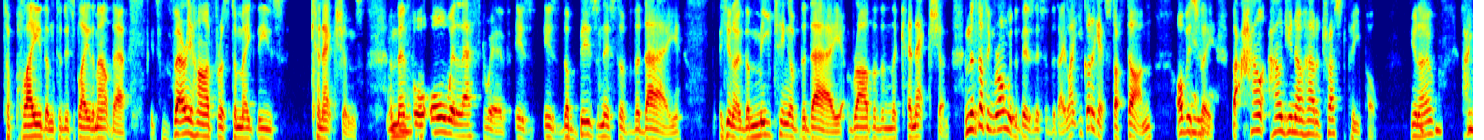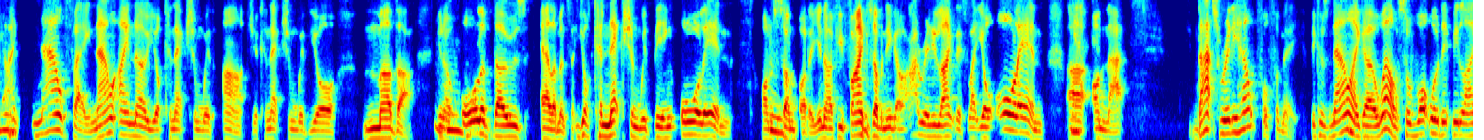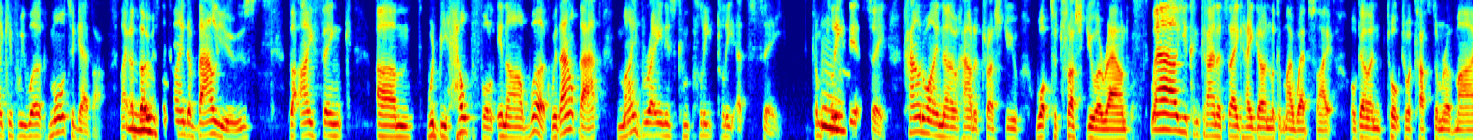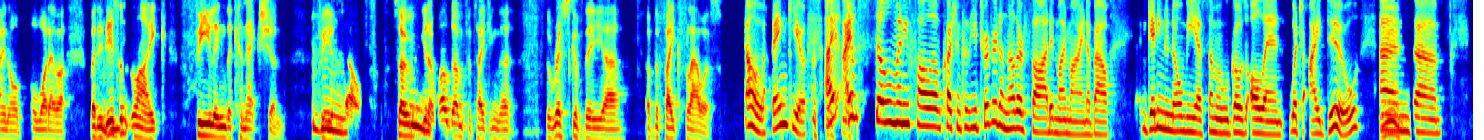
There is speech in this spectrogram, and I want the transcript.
to play them, to display them out there, it's very hard for us to make these connections and mm-hmm. therefore all we're left with is is the business of the day you know the meeting of the day rather than the connection and there's nothing wrong with the business of the day like you've got to get stuff done obviously yeah. but how how do you know how to trust people you know mm-hmm. I, I now faye now i know your connection with art your connection with your mother you know mm-hmm. all of those elements that your connection with being all in on mm-hmm. somebody you know if you find someone you go i really like this like you're all in uh, yeah. on that that's really helpful for me because now I go, well, so what would it be like if we worked more together? Like, mm. are those the kind of values that I think um, would be helpful in our work? Without that, my brain is completely at sea. Completely mm. at sea. How do I know how to trust you, what to trust you around? Well, you can kind of say, hey, go and look at my website or go and talk to a customer of mine or or whatever. But it mm-hmm. not like feeling the connection for mm-hmm. yourself. So mm-hmm. you know, well done for taking the the risk of the uh, of the fake flowers. Oh, thank you. I, I have so many follow up questions because you triggered another thought in my mind about getting to know me as someone who goes all in, which I do. Mm. And um,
